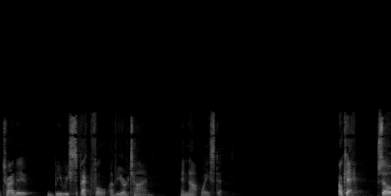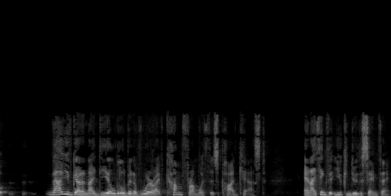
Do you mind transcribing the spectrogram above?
i try to be respectful of your time and not waste it. Okay so now you've got an idea a little bit of where i've come from with this podcast and i think that you can do the same thing.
